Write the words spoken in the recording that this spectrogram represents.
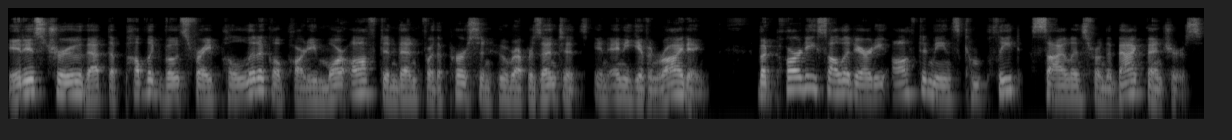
It is true that the public votes for a political party more often than for the person who represents it in any given riding. But party solidarity often means complete silence from the backbenchers.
